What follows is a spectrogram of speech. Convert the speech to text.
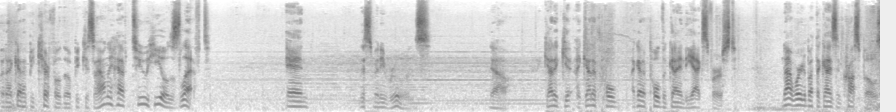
But I gotta be careful though, because I only have two heals left. And this many runes. Now, gotta get I gotta pull I gotta pull the guy in the axe first. Not worried about the guys in crossbows.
